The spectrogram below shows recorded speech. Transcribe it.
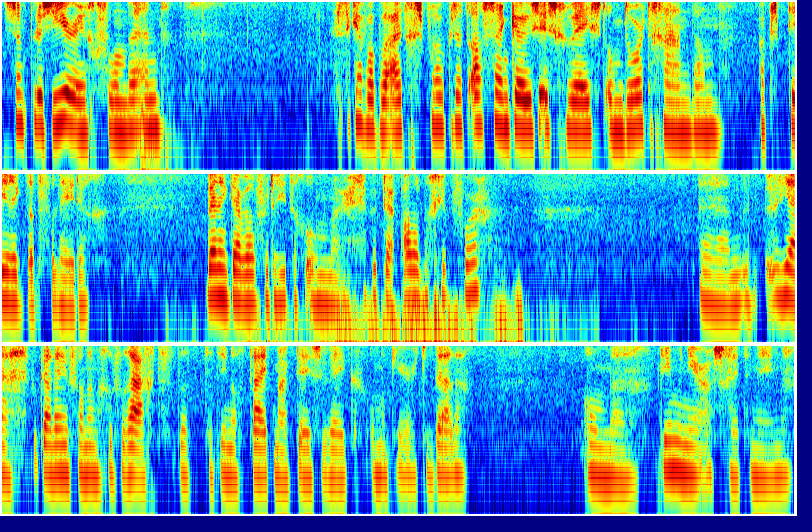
zijn plezier in gevonden. En dus ik heb ook wel uitgesproken dat als zijn keuze is geweest om door te gaan, dan accepteer ik dat volledig. Ben ik daar wel verdrietig om, maar heb ik daar alle begrip voor? Um, ja, heb ik alleen van hem gevraagd dat, dat hij nog tijd maakt deze week om een keer te bellen om uh, op die manier afscheid te nemen.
